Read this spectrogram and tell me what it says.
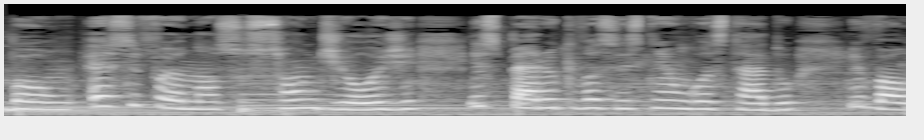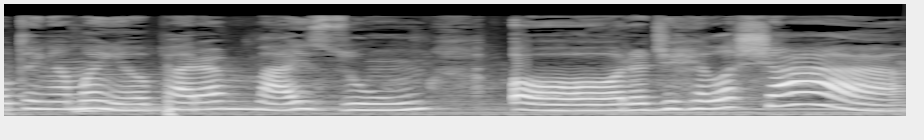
Bom, esse foi o nosso som de hoje. Espero que vocês tenham gostado e voltem amanhã para mais um Hora de Relaxar.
